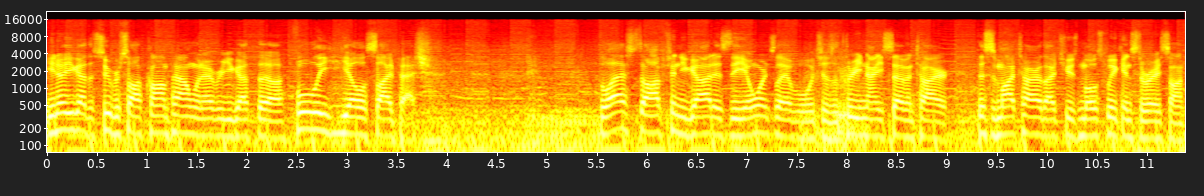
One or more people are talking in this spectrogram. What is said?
You know you got the super soft compound whenever you got the fully yellow side patch. The last option you got is the orange label, which is a 397 tire. This is my tire that I choose most weekends to race on.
